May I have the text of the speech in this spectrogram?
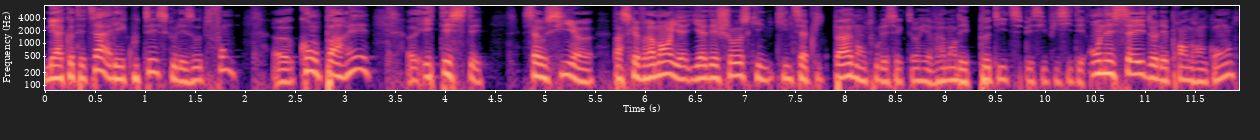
Mais à côté de ça, allez écouter ce que les autres font, comparer et tester. Ça aussi, euh, parce que vraiment, il y a, des choses qui, ne s'appliquent pas dans tous les secteurs. Il y a vraiment des petites spécificités. On essaye de les prendre en compte.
